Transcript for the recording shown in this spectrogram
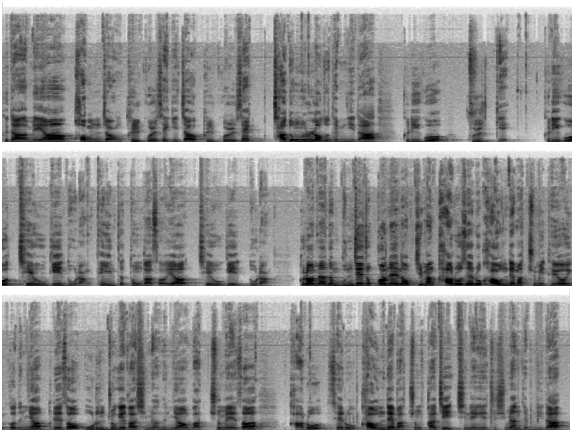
그 다음에요 검정 글꼴색이죠? 글꼴색 자동 눌러도 됩니다. 그리고 굵게. 그리고 채우기 노랑 페인트 통 가서요 채우기 노랑. 그러면은 문제 조건에는 없지만 가로 세로 가운데 맞춤이 되어 있거든요. 그래서 오른쪽에 가시면은요 맞춤에서 가로 세로 가운데 맞춤까지 진행해 주시면 됩니다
